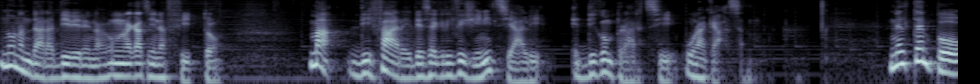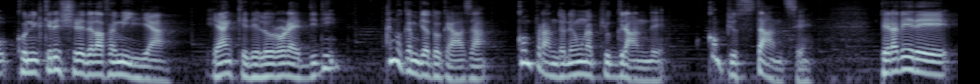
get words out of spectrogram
non andare a vivere in una casa in affitto, ma di fare dei sacrifici iniziali e di comprarsi una casa. Nel tempo, con il crescere della famiglia e anche dei loro redditi, hanno cambiato casa, comprandone una più grande, con più stanze, per avere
